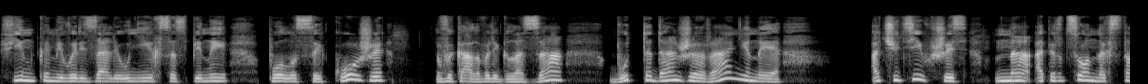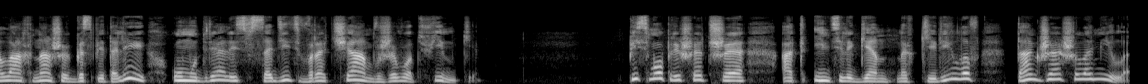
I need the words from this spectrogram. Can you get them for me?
Финками вырезали у них со спины полосы кожи, выкалывали глаза, будто даже раненые, очутившись на операционных столах наших госпиталей, умудрялись всадить врачам в живот финки. Письмо, пришедшее от интеллигентных Кириллов, также ошеломило.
